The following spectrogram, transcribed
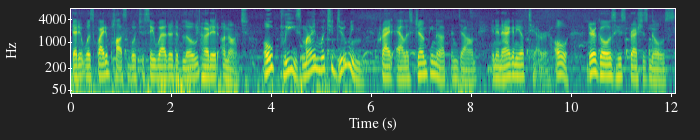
that it was quite impossible to say whether the blows hurt it or not. Oh, please, mind what you're doing, cried Alice, jumping up and down in an agony of terror. Oh, there goes his precious nose,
